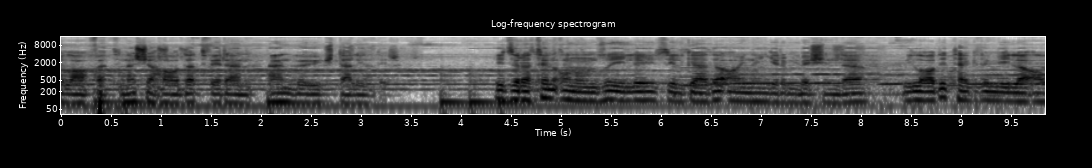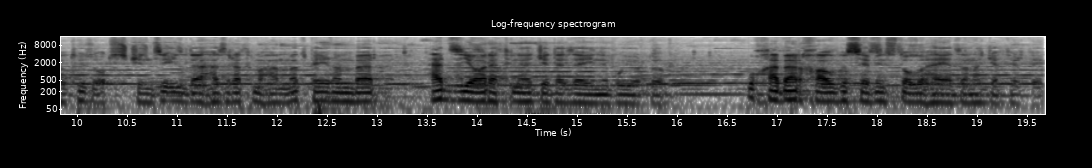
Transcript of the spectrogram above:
xilafətinə şəhadət verən ən böyük dəlildir. Hicrətin 10-cu ili Zilqədə ayının 25-də, miladi təqvimi ilə 632-ci ildə Həzrət Məhəmməd Peyğəmbər həcc ziyarətinə gedəcəyini buyurdu. Bu xəbər xalqı sevinç dolu həyəcana gətirdi.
